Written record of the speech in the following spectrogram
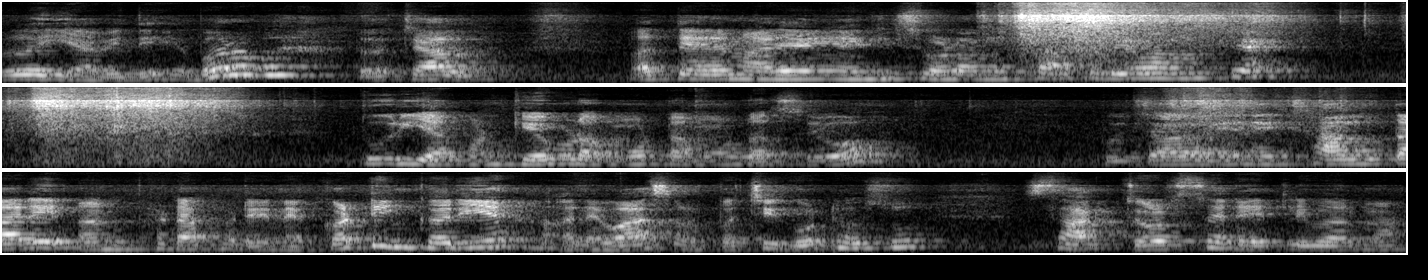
લઈ આવી દે બરોબર? તો ચાલો, અત્યારે મારે અહીંયા ઘીસોડાનું શાક લેવાનું છે. તુરિયા પણ કેવડા મોટા મોટા છે તો ચાલો, એને છાલ ઉતારી અને ફટાફટ એને કટિંગ કરીએ અને વાસણ પછી ગોઠવશું. શાક ચડશે ને એટલી વારમાં.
